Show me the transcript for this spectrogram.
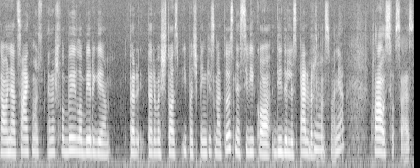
gauni atsakymus ir aš labai labai irgi per, per va šitos ypač penkis metus, nes įvyko didelis perversmas mane, klausiau savęs.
